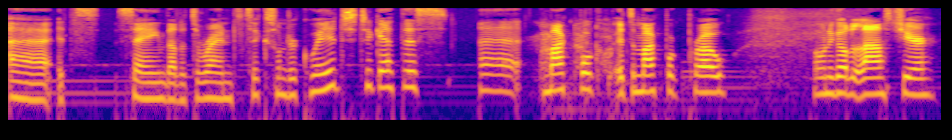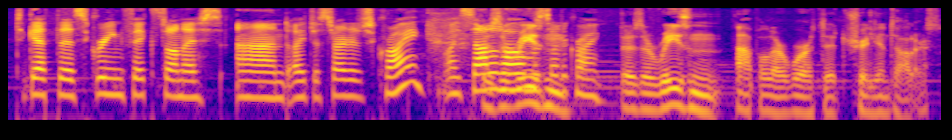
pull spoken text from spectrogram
Uh, it's saying that it's around six hundred quid to get this uh, MacBook. It's a MacBook Pro. I only got it last year to get the screen fixed on it, and I just started crying. I sat There's at home and reason. started crying. There's a reason Apple are worth a trillion dollars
